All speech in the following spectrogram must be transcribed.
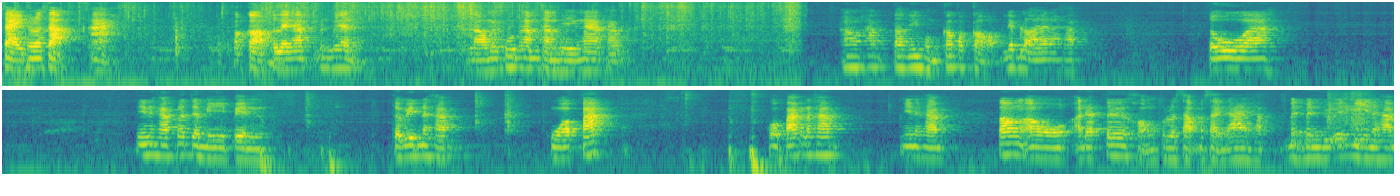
ใส่โทรศัพท์ อะ ประกอบกันเลยครับเพื่อนๆเราไม่พูดพร่ำทำเพลงมากครับ เอาครับ ตอนนี้ผมก็ประกอบเรียบร้อยแล้วนะครับ ตัว นี่นะครับก็จะมีเป็นสวิตช์นะครับ หัวปลั๊กหัวปลั๊กนะครับ นี่นะครับ ต้องเอาอะแดปเตอร์ของโทรศัพท์มาใส่ได้ครับเป็นเป็น USB นะครับ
